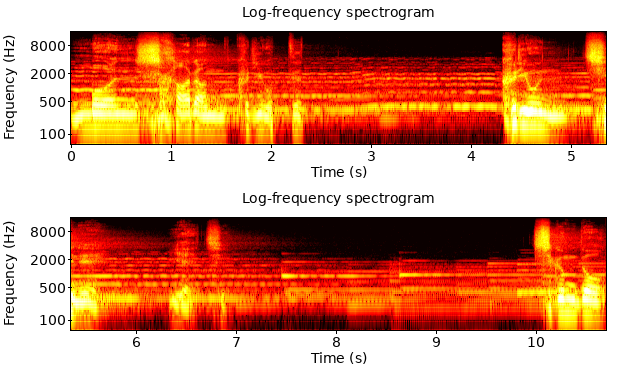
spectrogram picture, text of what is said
먼 사람 그리웁듯 그리운 친의 예지. 지금도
